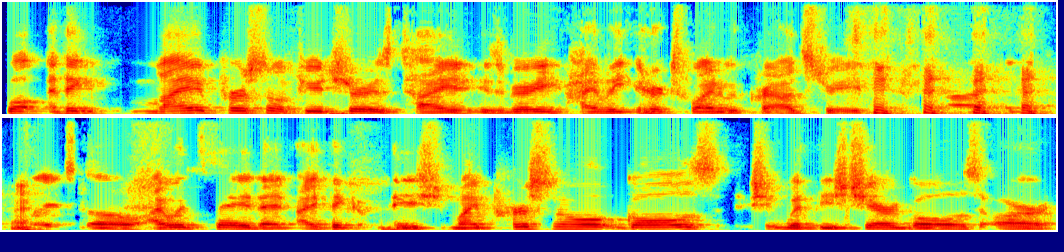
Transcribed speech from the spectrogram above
Well, I think my personal future is tied is very highly intertwined with CrowdStreet. Uh, so I would say that I think my personal goals with these shared goals are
